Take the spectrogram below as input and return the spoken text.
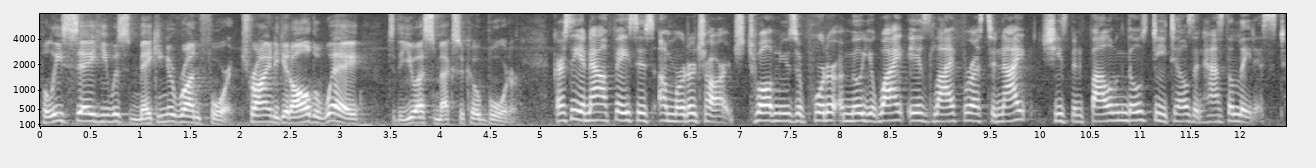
Police say he was making a run for it, trying to get all the way to the U.S. Mexico border. Garcia now faces a murder charge. 12 News reporter Amelia White is live for us tonight. She's been following those details and has the latest.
